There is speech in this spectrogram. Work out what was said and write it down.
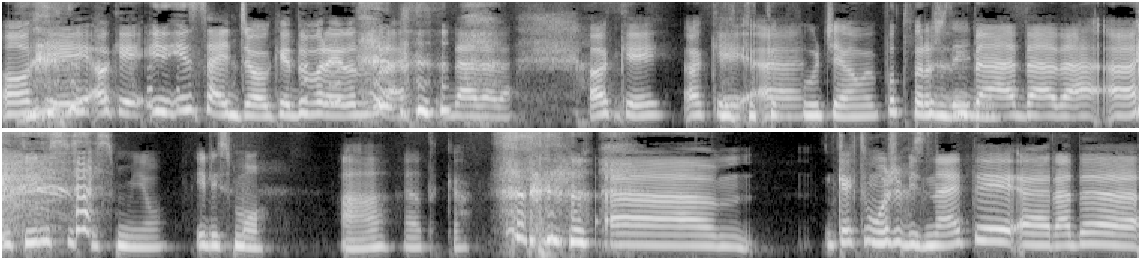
Окей, окей. Inside joke е. Добре, разбрах. Да, да, да. Окей, окей. Тук получаваме потвърждение. Да, да, да. И ти ли си се смил? Или смо? А, е така. Както може би знаете, Рада,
